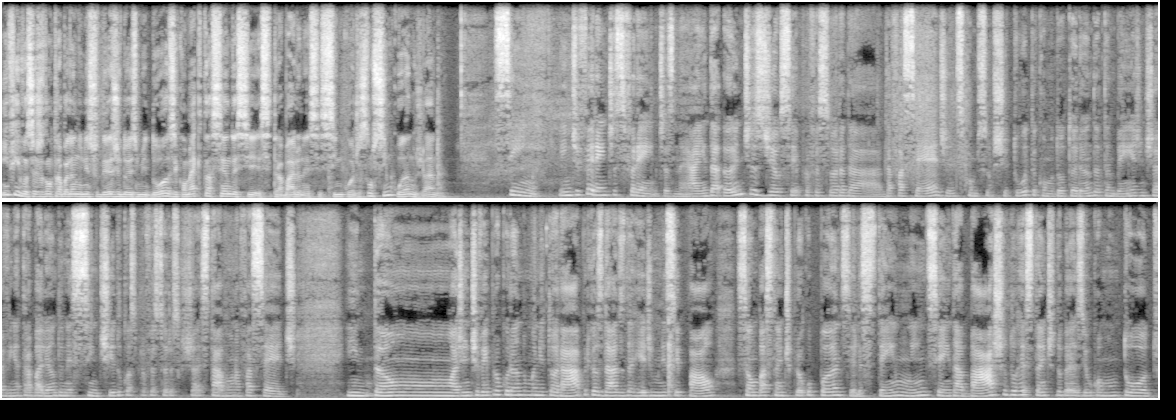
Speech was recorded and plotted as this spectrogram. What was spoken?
Enfim, vocês já estão trabalhando nisso desde 2012. Como é que está sendo esse, esse trabalho nesses cinco anos? Já são cinco anos já, né? Sim, em diferentes frentes, né? Ainda antes de eu ser professora da, da FACED, antes como substituta, como doutoranda também, a gente já vinha trabalhando nesse sentido com as professoras que já estavam na FACED. Então, a gente vem procurando monitorar, porque os dados da rede municipal são bastante preocupantes. Eles têm um índice ainda abaixo do restante do Brasil como um todo.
